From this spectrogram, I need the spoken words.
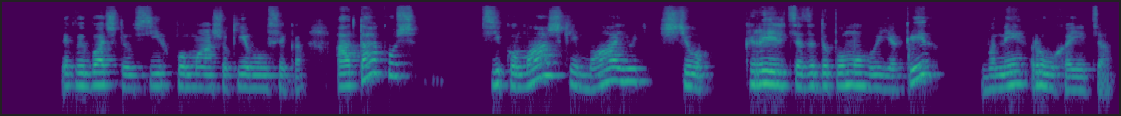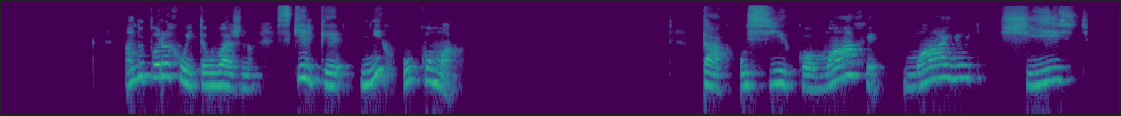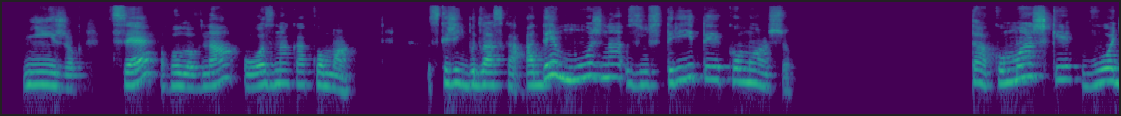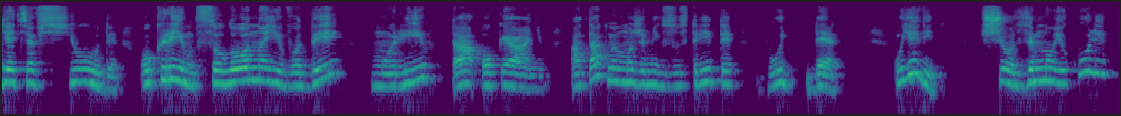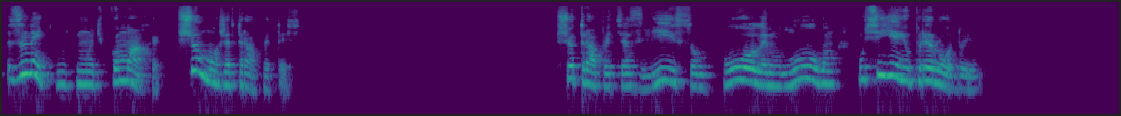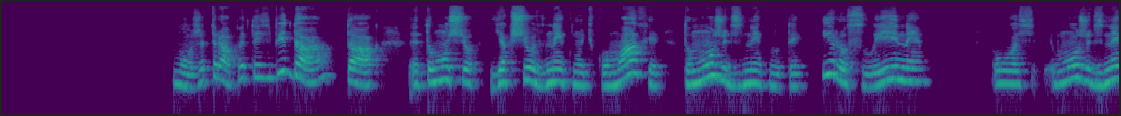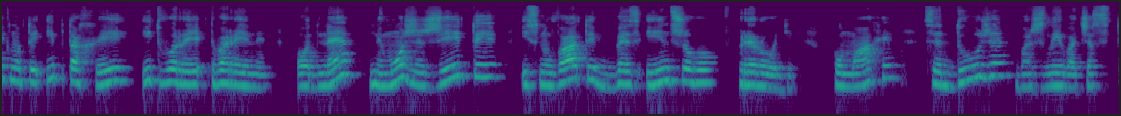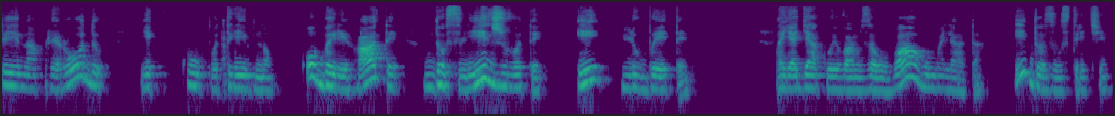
Як ви бачите, у всіх комашок є вусика. А також ці комашки мають що? Крильця, за допомогою яких вони рухаються. Ану, порахуйте уважно, скільки ніг у комах. Так, усі комахи мають шість ніжок. Це головна ознака комах. Скажіть, будь ласка, а де можна зустріти комашок? Так, комашки водяться всюди, окрім солоної води, морів та океанів. А так ми можемо їх зустріти будь-де. Уявіть, що з земної кулі зникнуть комахи. Що може трапитись? Що трапиться з лісом, полем, лугом, усією природою? Може трапитись біда, так, е, тому що якщо зникнуть комахи, то можуть зникнути і рослини, ось, можуть зникнути і птахи, і твори, тварини. Одне не може жити, існувати без іншого в природі. Комахи це дуже важлива частина природи, яку потрібно оберігати, досліджувати і любити. А я дякую вам за увагу, малята, і до зустрічі!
